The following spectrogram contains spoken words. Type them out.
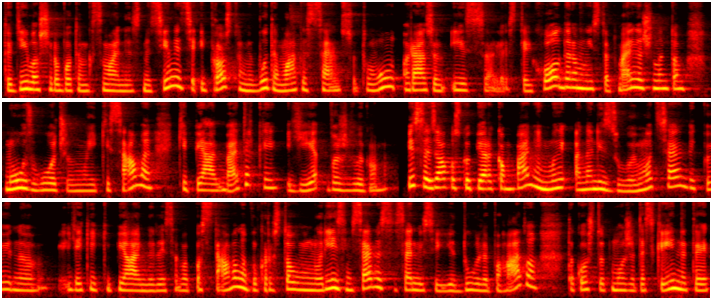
Тоді ваша робота максимально знеціниться і просто не буде мати сенсу. Тому разом із стейкхолдерами, з топ-менеджментом ми узгоджуємо, які саме kpi метрики є важливими. Після запуску піар-кампаній ми аналізуємо це відповідно, які KPI ми для себе поставили. Використовуємо різні сервіси. Сервісів є дуже багато. Також тут можете скрінити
